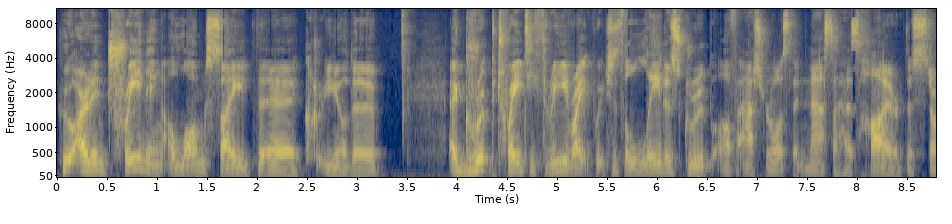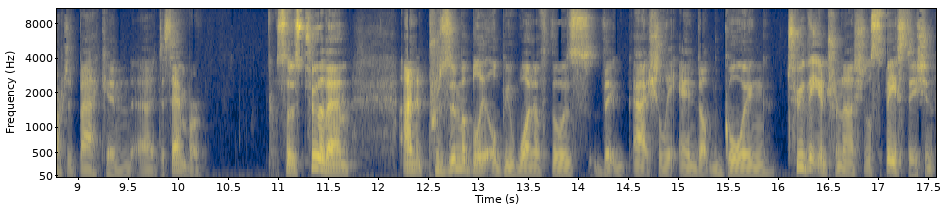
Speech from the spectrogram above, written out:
who are in training alongside the you know the a Group 23, right, which is the latest group of astronauts that NASA has hired. This started back in uh, December. So there's two of them, and presumably it'll be one of those that actually end up going to the International Space Station.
